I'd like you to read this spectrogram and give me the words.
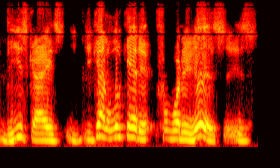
these guys, you got to look at it for what it is: is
